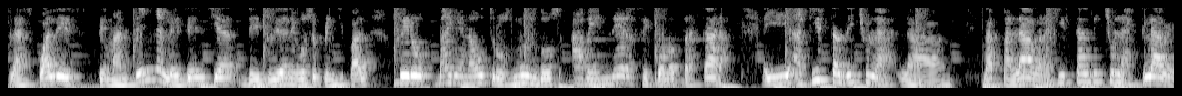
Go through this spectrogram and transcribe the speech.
las cuales te mantengan la esencia de tu idea de negocio principal, pero vayan a otros mundos a venderse con otra cara. Y aquí está de hecho la la palabra, aquí está de hecho la clave,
